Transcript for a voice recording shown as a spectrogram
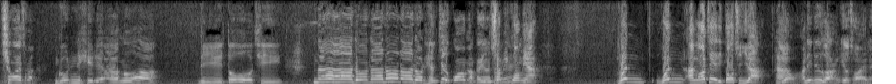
唱啊什么，阮迄个阿五啊，你多去，那多那多那多，像这个歌嘛，该有什么歌名？阮阮阿五这里多次啦，啊哟，安尼你有人摇出来呢，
